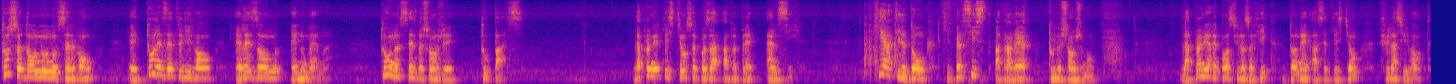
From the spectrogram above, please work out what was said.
tout ce dont nous nous servons, et tous les êtres vivants, et les hommes, et nous-mêmes, tout ne cesse de changer, tout passe. La première question se posa à peu près ainsi. Qu'y a-t-il donc qui persiste à travers tout le changement? La première réponse philosophique donnée à cette question fut la suivante.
